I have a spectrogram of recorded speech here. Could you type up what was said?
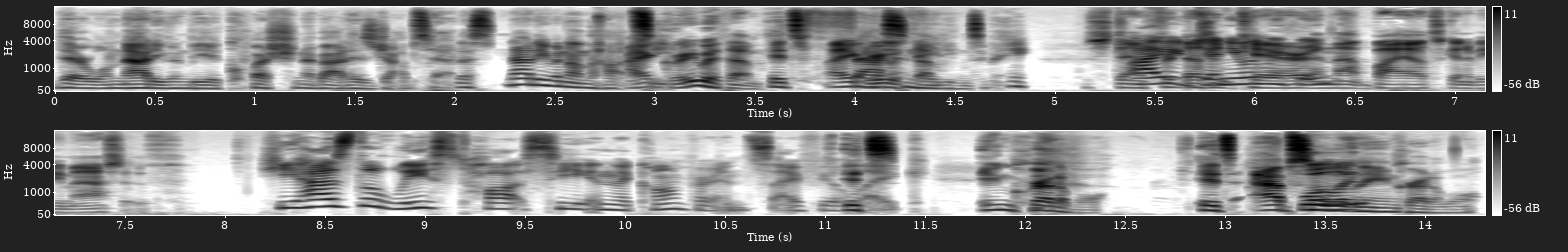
There will not even be a question about his job status. Not even on the hot I seat. I agree with him. It's I agree with them. fascinating to me. Stanford I doesn't genuinely care, think- and that buyout's going to be massive. He has the least hot seat in the conference, I feel like. It's like. incredible. It's absolutely incredible.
